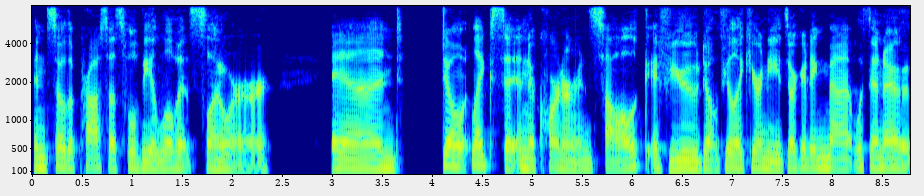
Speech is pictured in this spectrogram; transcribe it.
And so the process will be a little bit slower and don't like sit in a corner and sulk if you don't feel like your needs are getting met within a,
